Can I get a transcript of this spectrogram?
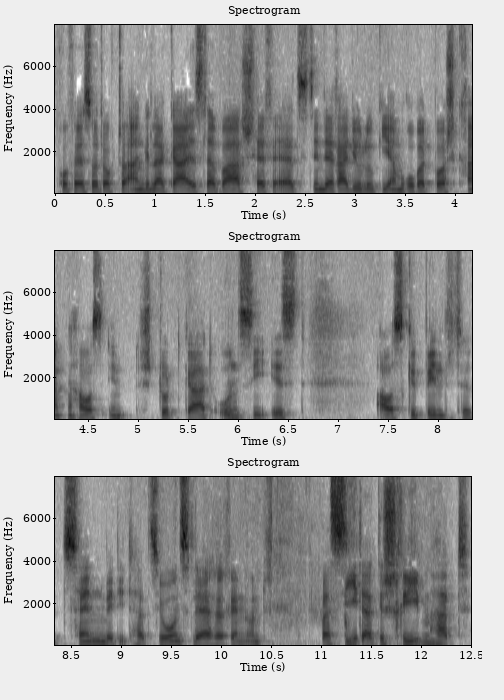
Professor Dr. Angela Geisler, war Chefärztin der Radiologie am Robert Bosch Krankenhaus in Stuttgart und sie ist ausgebildete Zen-Meditationslehrerin. Und was sie da geschrieben hat,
